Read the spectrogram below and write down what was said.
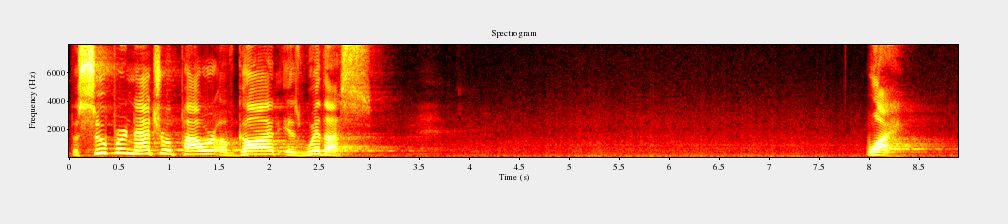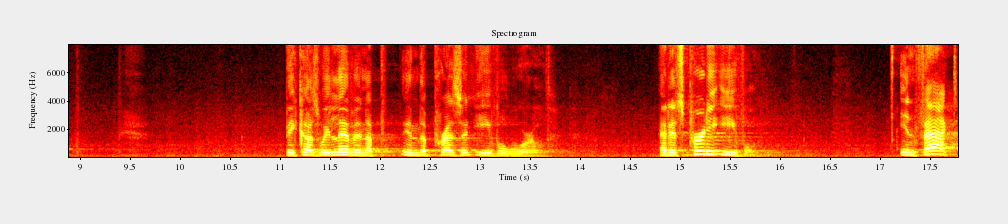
The supernatural power of God is with us. Why? Because we live in, a, in the present evil world. And it's pretty evil. In fact,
